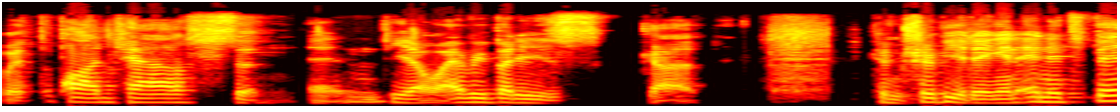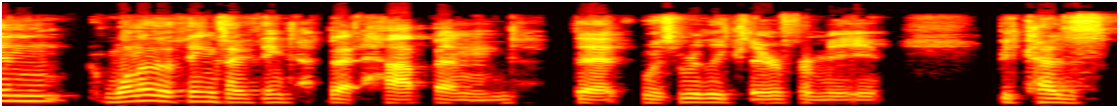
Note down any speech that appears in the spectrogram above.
with the podcasts and and you know everybody's got contributing and, and it's been one of the things i think that happened that was really clear for me because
